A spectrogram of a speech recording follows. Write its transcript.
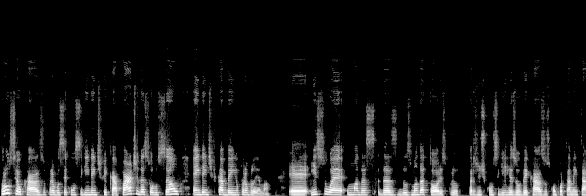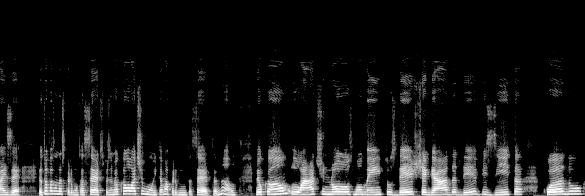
para o seu caso, para você conseguir identificar. Parte da solução é identificar bem o problema. É, isso é uma das, das dos mandatórios para a gente conseguir resolver casos comportamentais. É, eu estou fazendo as perguntas certas. Por exemplo, meu cão late muito. É uma pergunta certa? Não. Meu cão late nos momentos de chegada, de visita, quando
